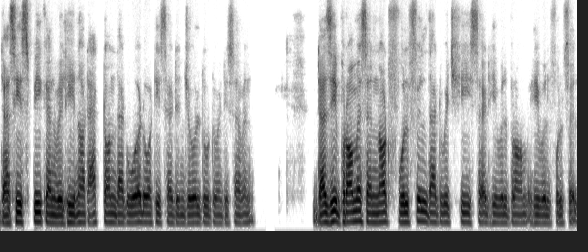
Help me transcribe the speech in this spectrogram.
Does he speak and will he not act on that word, what he said in Joel 2:27? Does he promise and not fulfill that which he said he will prom- he will fulfill?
